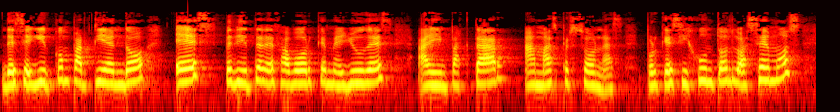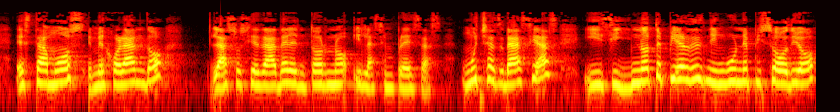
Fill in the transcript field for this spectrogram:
de seguir compartiendo es pedirte de favor que me ayudes a impactar a más personas, porque si juntos lo hacemos, estamos mejorando la sociedad, el entorno y las empresas. Muchas gracias. Y si no te pierdes ningún episodio,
